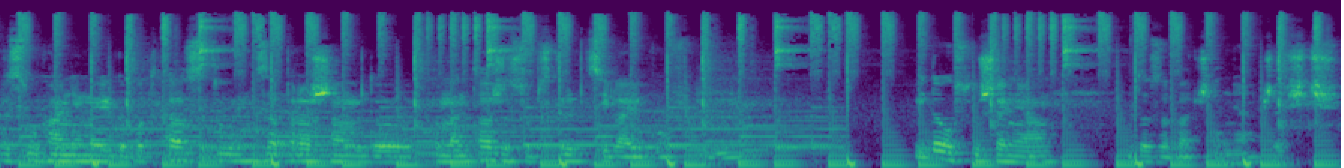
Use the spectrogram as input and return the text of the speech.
wysłuchanie mojego podcastu. Zapraszam do komentarzy, subskrypcji, lajków i, do usłyszenia. Do zobaczenia. Cześć.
